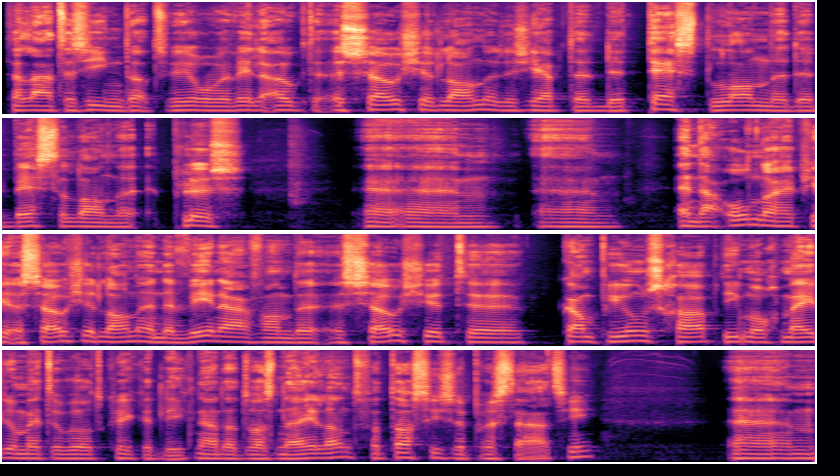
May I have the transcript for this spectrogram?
te laten zien dat we, we willen ook de associate landen. Dus je hebt de, de testlanden, de beste landen, plus. ehm, ehm, en daaronder heb je associate landen. En de winnaar van de associate eh, kampioenschap, die mocht meedoen met de World Cricket League. Nou, dat was Nederland. Fantastische prestatie. Ehm,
